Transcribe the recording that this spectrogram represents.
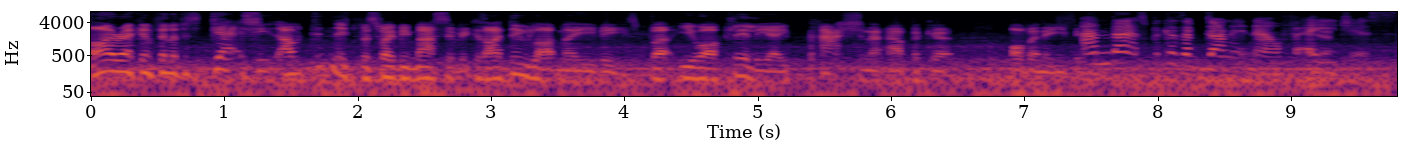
I reckon Philip Philippus get she I didn't need to persuade me massively because I do like my EVs, but you are clearly a passionate advocate of an EV. and that's because I've done it now for Yeah. ages.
